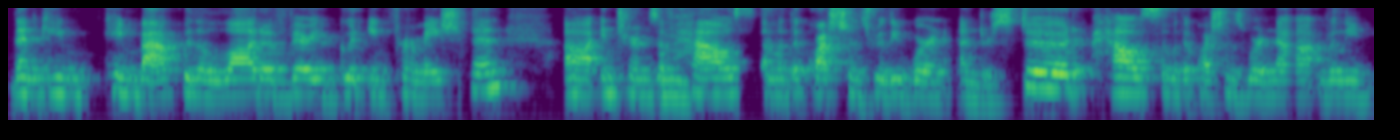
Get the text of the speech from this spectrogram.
then came, came back with a lot of very good information uh, in terms of mm. how some of the questions really weren't understood, how some of the questions were not really,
